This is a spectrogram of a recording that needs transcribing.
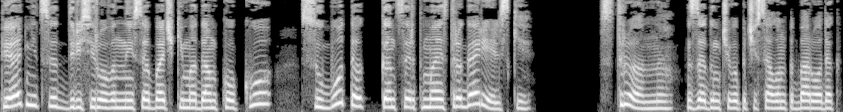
Пятница — дрессированные собачки мадам Коко, суббота — концерт маэстро Горельски». «Странно», — задумчиво почесал он подбородок.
